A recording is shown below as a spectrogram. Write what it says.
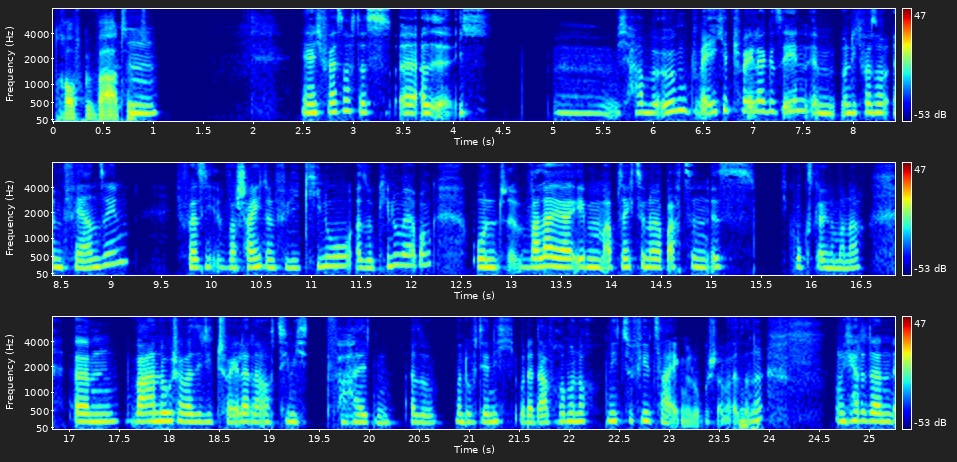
drauf gewartet. Hm. Ja, ich weiß noch, dass, äh, also ich, mm, ich habe irgendwelche Trailer gesehen im, und ich weiß noch im Fernsehen ich weiß nicht, wahrscheinlich dann für die Kino, also Kinowerbung. Und weil er ja eben ab 16 oder ab 18 ist, ich guck's gleich nochmal nach, ähm, waren logischerweise die Trailer dann auch ziemlich verhalten. Also man durfte ja nicht oder darf auch immer noch nicht zu viel zeigen, logischerweise, ne? Und ich hatte dann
